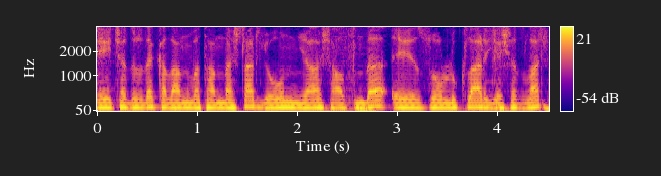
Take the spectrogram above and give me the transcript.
E, çadırda kalan vatandaşlar yoğun yağış altında e, zorluklar yaşadılar.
